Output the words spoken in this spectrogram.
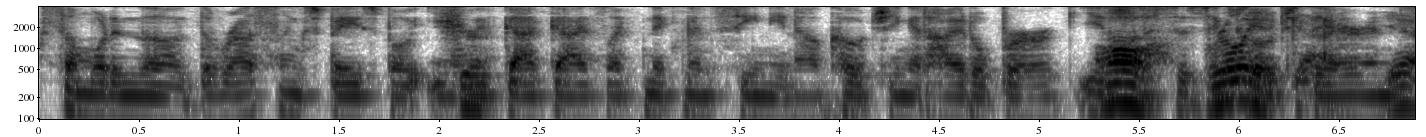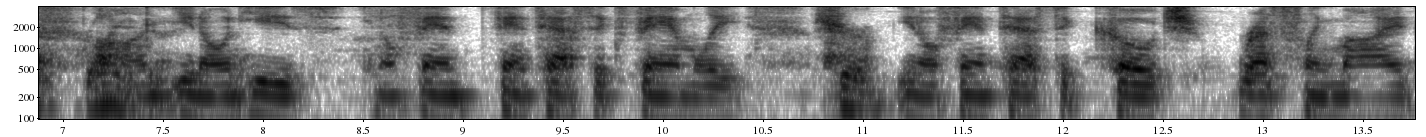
somewhat in the, the wrestling space, but you know we've got guys like Nick Mancini now coaching at Heidelberg, you know, an assistant Oh, coach guy. there, and yeah um, you know, and he's you know fan, fantastic family, Sure. um, you know, fantastic coach, wrestling mind.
